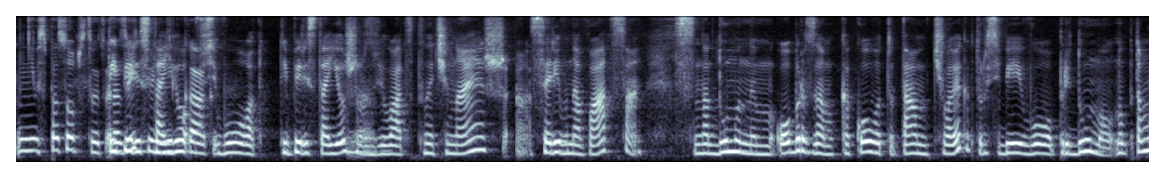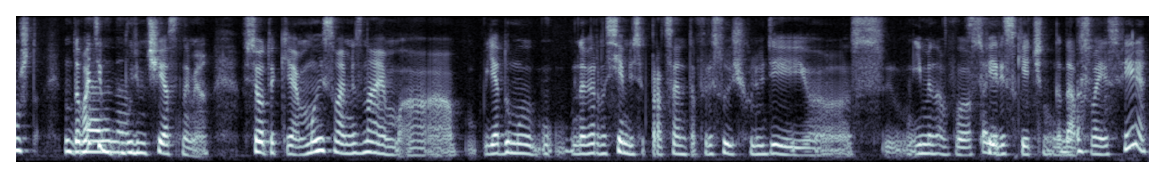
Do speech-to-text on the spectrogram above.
не способствует ты развитию никак. перестаешь, вот, ты перестаешь Да. развиваться, ты начинаешь а, соревноваться с надуманным образом какого-то там человека, который себе его придумал. Ну, потому что, ну, давайте Да-да-да. будем честными. Все-таки мы с вами знаем, а, я думаю, наверное, 70% рисующих людей э, именно в Столица. сфере скетчинга, да, в своей сфере,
